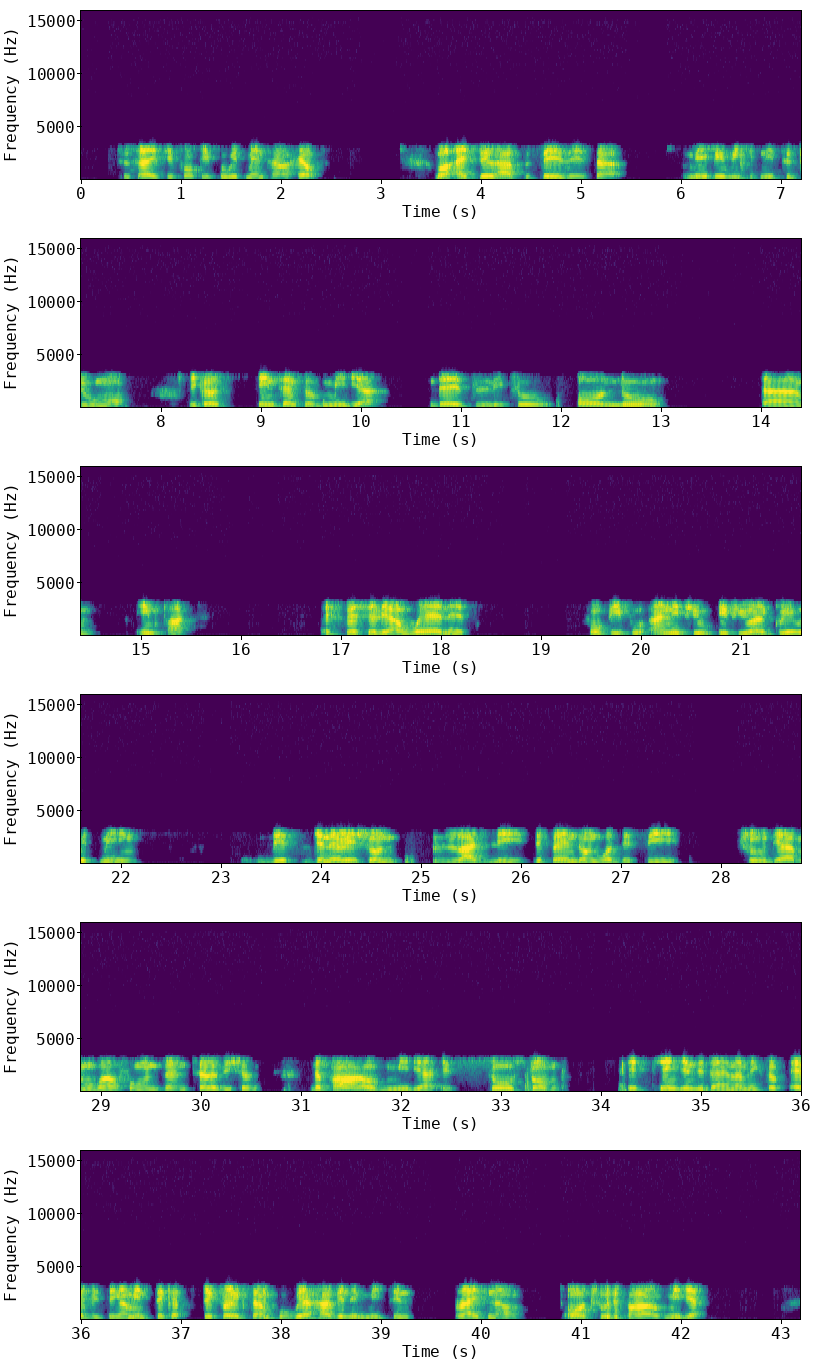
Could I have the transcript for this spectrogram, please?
society for people with mental health. But I still have to say this that maybe we need to do more because in terms of media, there's little or no um, impact, especially awareness for people. And if you if you agree with me, this generation largely depend on what they see through their mobile phones and television. The power of media is so strong. It's changing the dynamics of everything. I mean, take a, take for example, we are having a meeting right now all through the power of media.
